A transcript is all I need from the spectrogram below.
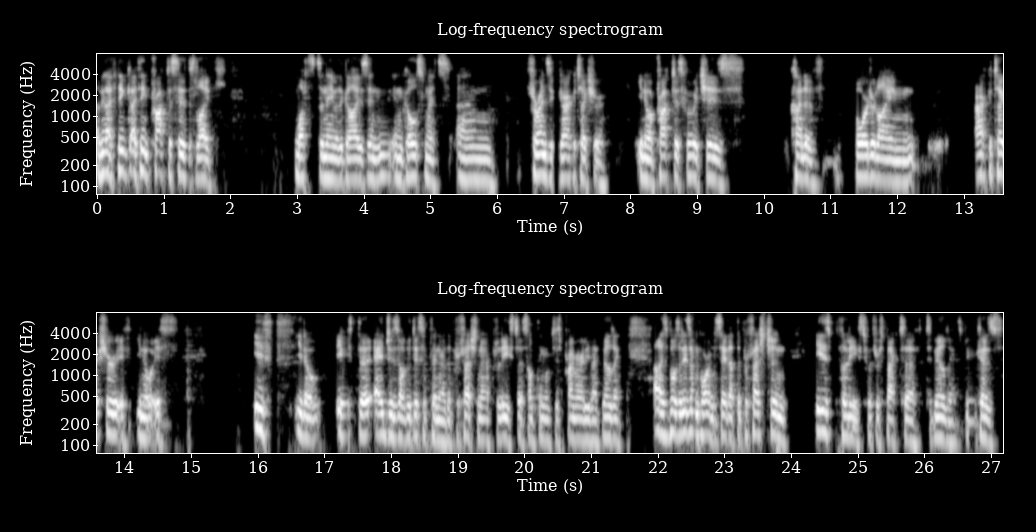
I mean, I think I think practices like what's the name of the guys in in Goldsmiths, um, forensic architecture, you know, a practice which is kind of borderline architecture. If you know, if if you know if the edges of the discipline or the profession are policed as something which is primarily about building. And I suppose it is important to say that the profession is policed with respect to, to buildings because,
